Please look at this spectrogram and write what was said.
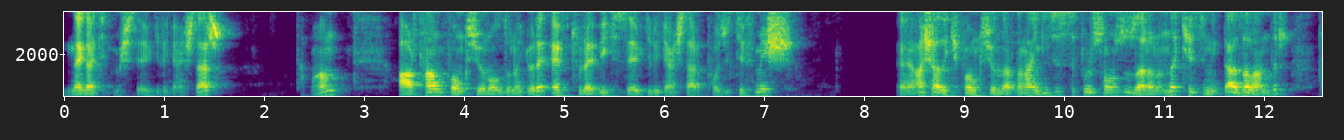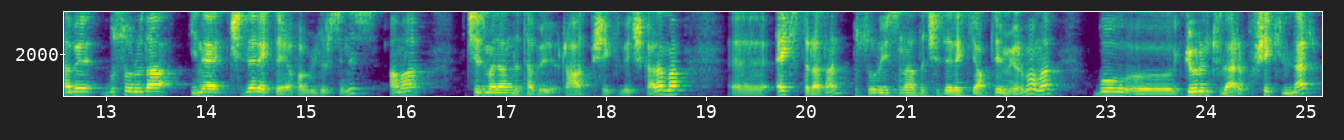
negatifmiş sevgili gençler. Tamam. Artan fonksiyon olduğuna göre f türev x sevgili gençler pozitifmiş. E, aşağıdaki fonksiyonlardan hangisi sıfır sonsuz aralığında kesinlikle azalandır? Tabi bu soruda yine çizerek de yapabilirsiniz ama çizmeden de tabi rahat bir şekilde çıkar ama e, ekstradan bu soruyu sınavda çizerek yap demiyorum ama bu e, görüntüler bu şekiller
